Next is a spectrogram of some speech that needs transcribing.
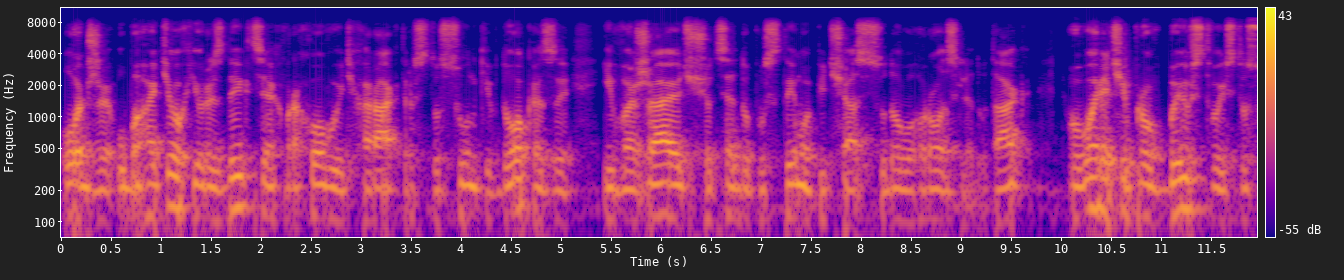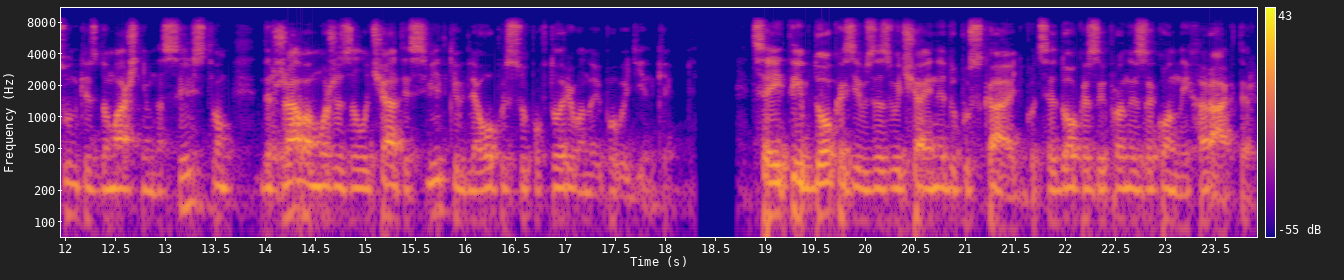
Отже, у багатьох юрисдикціях враховують характер стосунків, докази і вважають, що це допустимо під час судового розгляду. Так, говорячи про вбивство і стосунки з домашнім насильством, держава може залучати свідків для опису повторюваної поведінки. Цей тип доказів зазвичай не допускають, бо це докази про незаконний характер.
